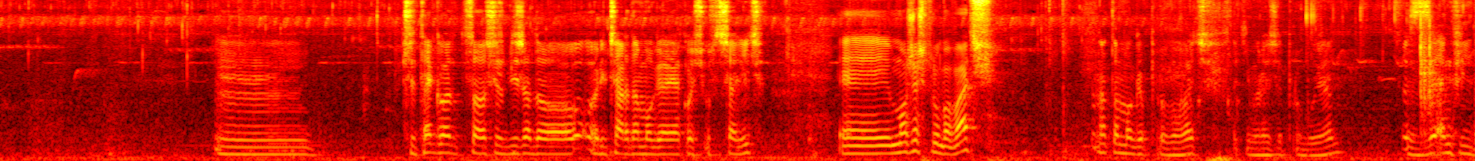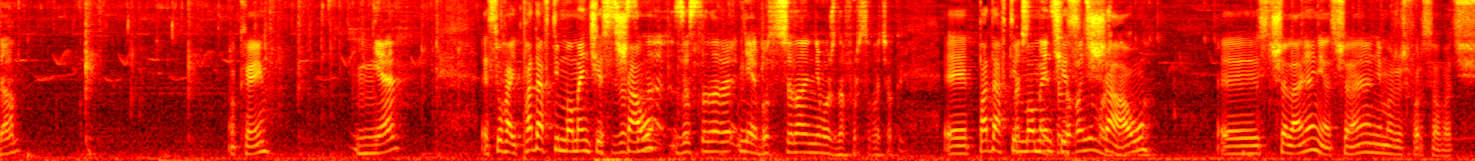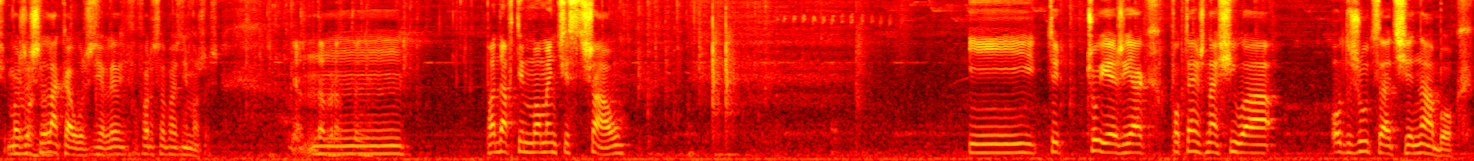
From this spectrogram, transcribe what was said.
Mm, czy tego, co się zbliża do Richarda mogę jakoś ustrzelić? Yy, możesz próbować. No to mogę próbować. W takim razie próbuję. Z Enfielda. Okej. Nie. E, Słuchaj, pada w tym momencie strzał. Zastan- Zastanawia... Nie, bo strzelania nie można forsować, okej. e, Pada w tym Znaczy, nie, momencie celowanie można strzał. chyba. E, Strzelania? Nie, strzelania nie możesz forsować. Możesz można. laka użyć, ale forsować nie możesz. Nie, dobra, to nie. Mm, Pada w tym momencie strzał. I ty czujesz, jak potężna siła odrzuca cię na bok.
